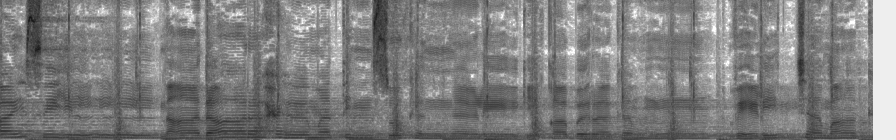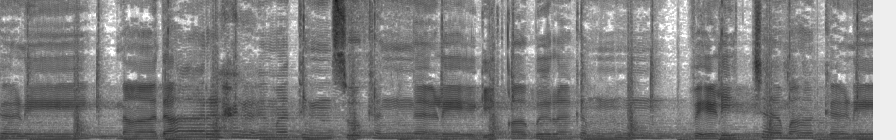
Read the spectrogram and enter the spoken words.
ഫൈസിയിൽ നാദാറഹമത്തിൻ സുഖങ്ങളേക്ക് കബറകം വെളിച്ചമാക്കണേ. നാദാറഹമത്തിൻ സുഖങ്ങളേകി കബറകം വെളിച്ചമാക്കണേ.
